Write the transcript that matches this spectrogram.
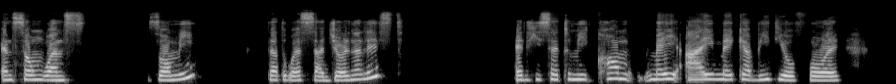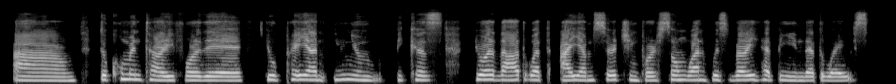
And someone saw me that was a journalist. And he said to me, Come, may I make a video for um, documentary for the European Union because you are that what I am searching for someone who is very happy in that waves.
